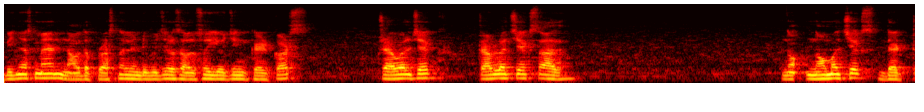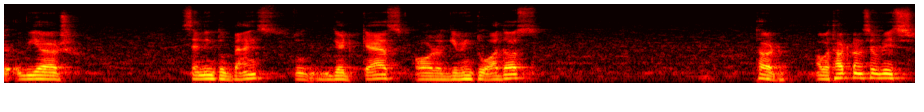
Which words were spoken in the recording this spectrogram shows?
Businessmen now the personal individuals also using credit cards. Travel check. Traveler checks are no, normal checks that we are sending to banks to get cash or giving to others third our third concept is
